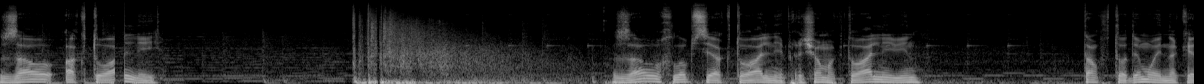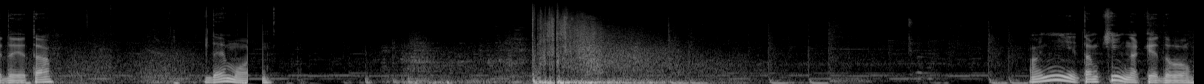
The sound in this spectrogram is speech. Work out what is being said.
ЗАО актуальний. ЗАО, хлопці, актуальний. Причому актуальний він. Там хто? Демой накидає, та? Демой. А ні, там кінь накидував.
